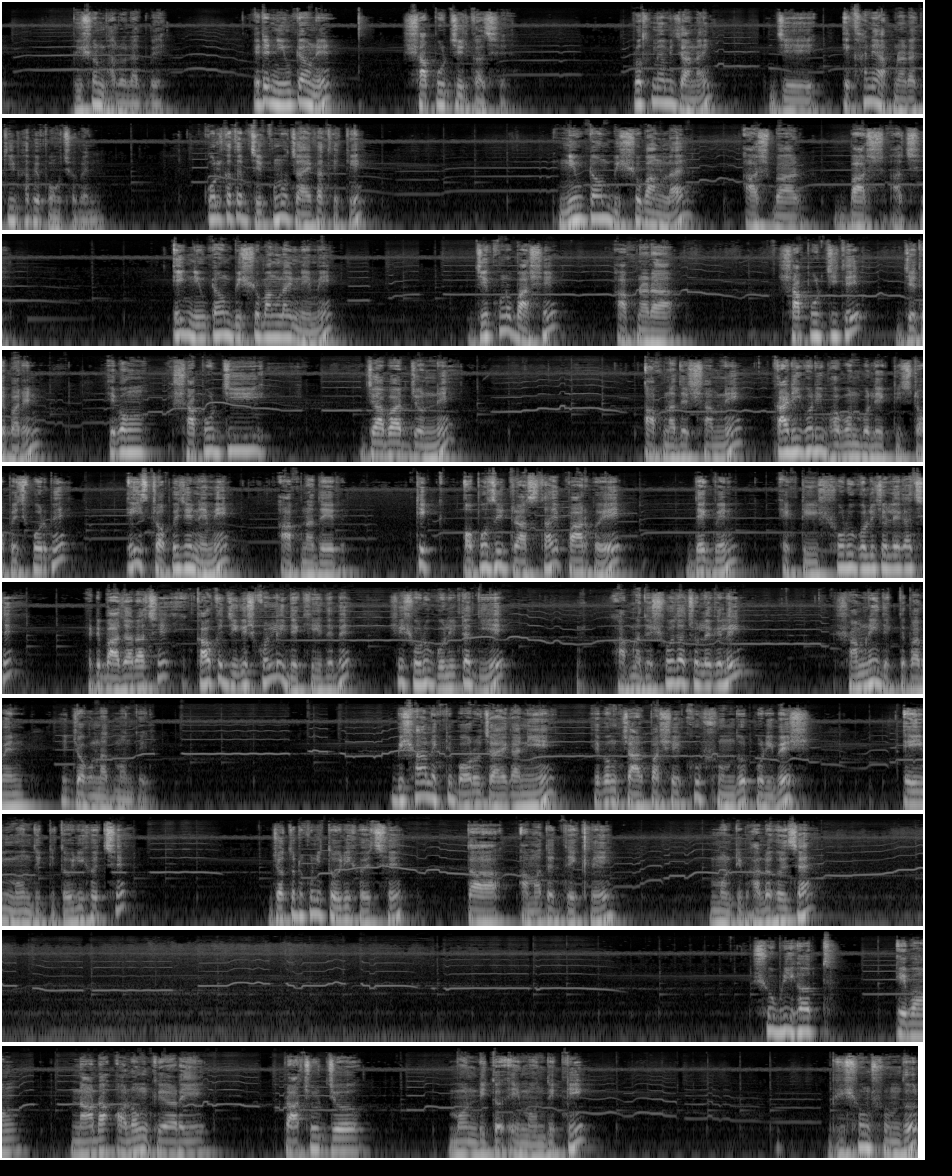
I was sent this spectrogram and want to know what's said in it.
ভীষণ ভালো লাগবে। এটা নিউ টাউনের সাপুরজির কাছে। প্রথমে আমি জানাই যে এখানে আপনারা কীভাবে পৌঁছবেন। কলকাতার যে কোনো জায়গা থেকে নিউ টাউন বিশ্ব বাংলায় আসবার বাস আছে। এই নিউ টাউন বিশ্ব বাংলায় নেমে যে কোনো বাসে আপনারা সাপুরজিতে যেতে পারেন এবং সাপুরজি যাবার জন্যে আপনাদের সামনে কারিগরি ভবন বলে একটি স্টপেজ পড়বে। এই স্টপেজে নেমে আপনাদের ঠিক অপোজিট রাস্তায় পার হয়ে দেখবেন একটি সরু গলি চলে গেছে, একটি বাজার আছে, কাউকে জিজ্ঞেস করলেই দেখিয়ে দেবে। সেই সরু গলিটা দিয়ে আপনাদের সোজা চলে গেলেই সামনেই দেখতে পাবেন এই জগন্নাথ মন্দির। বিশাল একটি বড় জায়গা নিয়ে এবং চারপাশে খুব সুন্দর পরিবেশ এই মন্দিরটি তৈরি হচ্ছে। যতটুকুনি তৈরি হয়েছে তা আমাদের দেখলে মনটি ভালো হয়ে যায়। সুবৃহৎ এবং নানা অলঙ্কারে প্রাচুর্য মণ্ডিত এই মন্দিরটি। ভীষণ সুন্দর।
